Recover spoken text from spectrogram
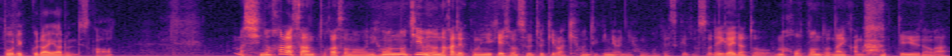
どれくらいあるんですか？まあ、篠原さんとかその日本のチームの中でコミュニケーションするときは基本的には日本語ですけどそれ以外だとまほとんどないかなっていうのが、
